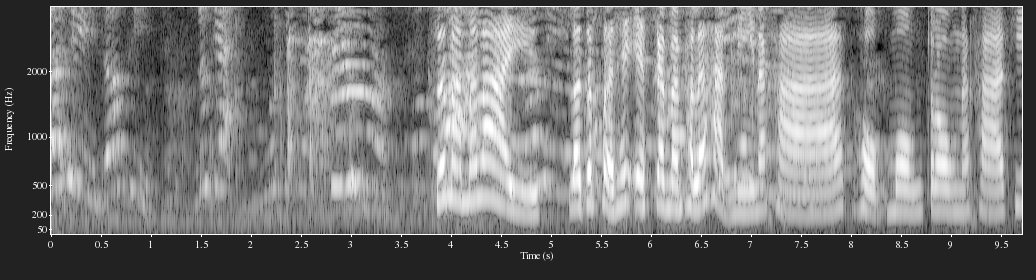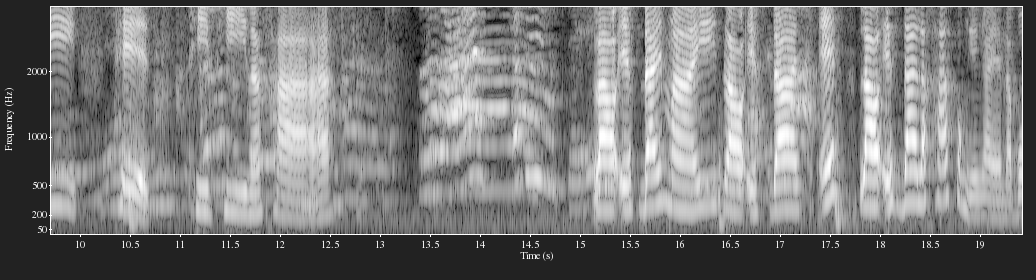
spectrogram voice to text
Dumpy. Dumpy. Look at. Look at that. เสื้อมาเมื่อไหร่ เราจะเปิดให้ F กันวันพฤหัสนี้นะคะ6โมงตรงนะคะที่เพจ TP นะคะเรา F ได้ไหมเรา F ได้ เอ๊ะเรา F ได้แล้วค่าส่งยังไงอะนะโบ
